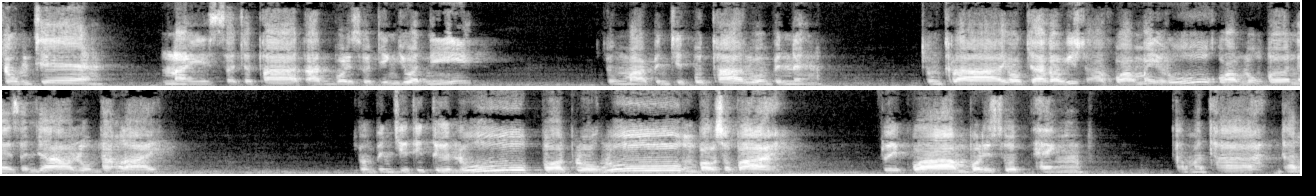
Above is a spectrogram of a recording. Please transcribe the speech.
จงแจ้งในสัจธาตุอันบริสุทธิ์ยิ่งยวดนี้ จงมาเป็นจิตพุทธะรวมเป็นหนึ่ง จงคลายออกจากอวิชชาความไม่รู้ความหลงเพลินในสัญญาอารมณ์ทั้งหลาย จงเป็นจิตที่ตื่นรู้ปลอดโปร่งโล่งเบาสบาย ด้วยความบริสุทธิ์แห่งธรรมธาตุดั้ง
